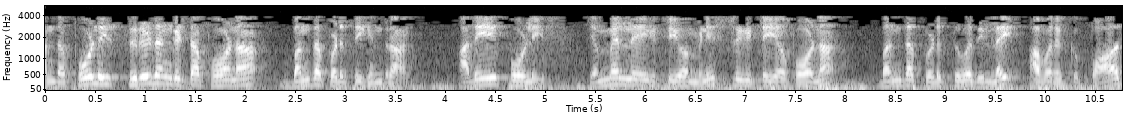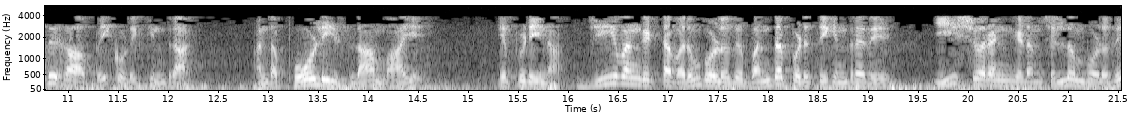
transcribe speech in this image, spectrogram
அந்த போலீஸ் திருடங்கிட்ட போனா பந்தப்படுத்துகின்றான். அதே போலீஸ் எம்எல்ஏ கிட்டயோ மினிஸ்டர் கிட்டயோ போனா பந்தப்படுத்துவதில்லை அவருக்கு பாதுகாப்பை கொடுக்கின்றான். அந்த போலீஸ் தான் மாயை. எப்படின்னா ஜீவங்கிட்ட வரும் பொழுது பந்தப்படுத்துகின்றது ஈஸ்வரனிடம் செல்லும் பொழுது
